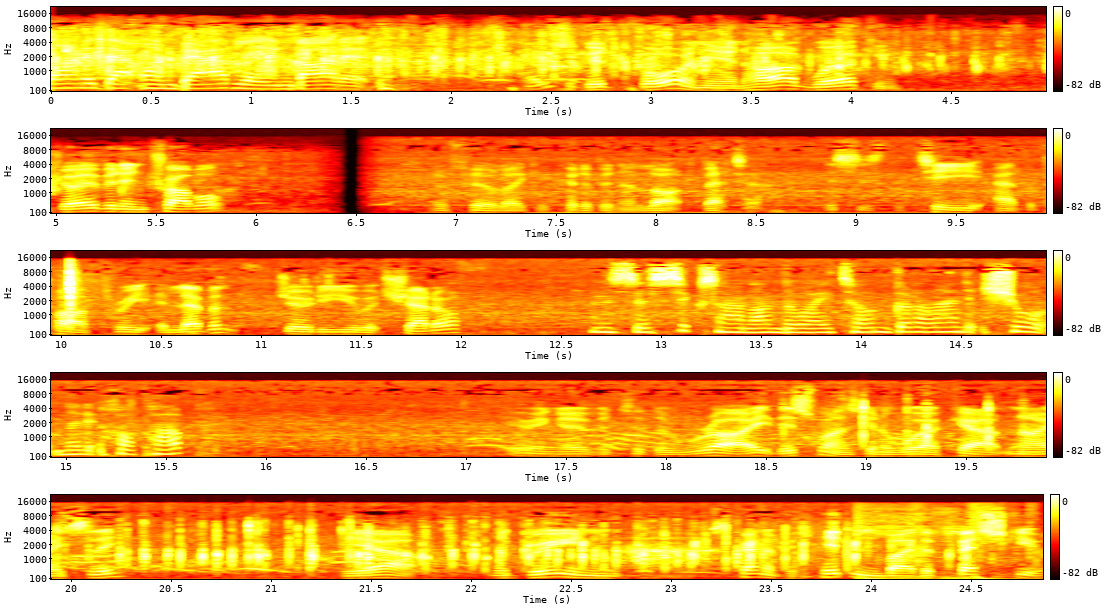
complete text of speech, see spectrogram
wanted that one badly and got it. That was a good four in the end. Hard working. Drove it in trouble. I feel like it could have been a lot better. This is the tee at the par 3 11th. Jodi Ewart Shadoff. And there's a six iron underway, Tom. Got to land it short and let it hop up. Veering over to the right. This one's going to work out nicely. Yeah, the green is kind of hidden by the fescue.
